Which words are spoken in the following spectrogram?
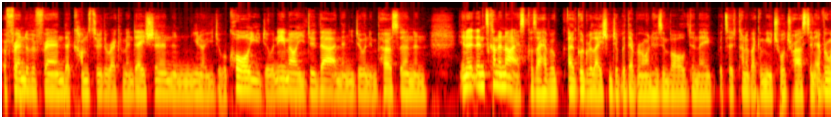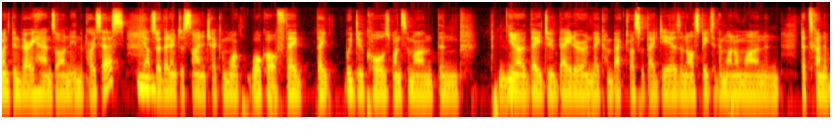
a friend of a friend that comes through the recommendation, and you know, you do a call, you do an email, you do that, and then you do it in person, and and, it, and it's kind of nice because I have a, a good relationship with everyone who's involved, and they it's a kind of like a mutual trust, and everyone's been very hands on in the process, so they don't just sign a check and walk walk off. They they we do calls once a month and you know they do beta and they come back to us with ideas and I'll speak to them one on one and that's kind of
